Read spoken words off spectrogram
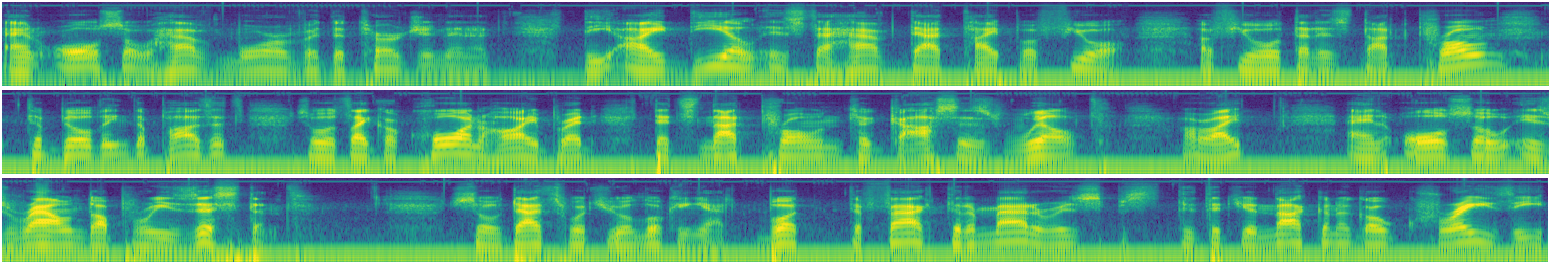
and also have more of a detergent in it. The ideal is to have that type of fuel, a fuel that is not prone to building deposits. So it's like a corn hybrid that's not prone to Goss's wilt, all right, and also is Roundup resistant. So that's what you're looking at. But the fact of the matter is that you're not going to go crazy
